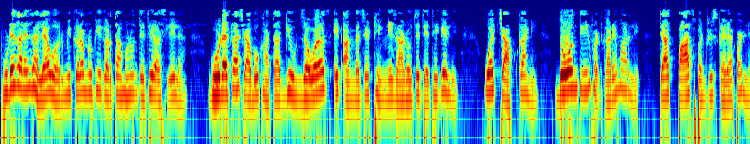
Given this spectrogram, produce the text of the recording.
पुढे जाणे झाल्यावर मी करमणुकी करता म्हणून तेथे असलेल्या घोड्याचा चाबूक हातात घेऊन जवळच एक आंब्याचे ठेंगणे झाड होते तेथे गेले व चापकाने दोन तीन फटकारे मारले. त्यात पाच पंचवीस कऱ्या पडल्या.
